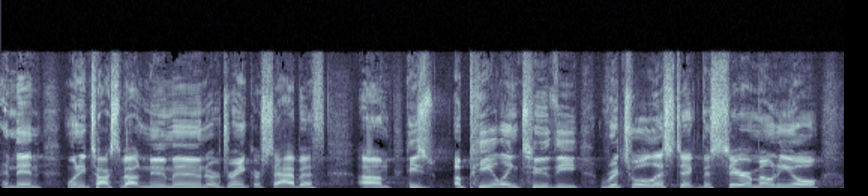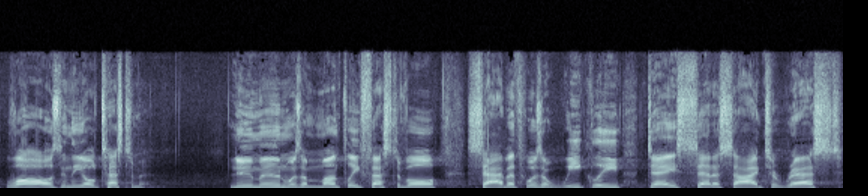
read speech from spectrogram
And then when he talks about new moon or drink or Sabbath, um, he's appealing to the ritualistic, the ceremonial laws in the Old Testament. New moon was a monthly festival, Sabbath was a weekly day set aside to rest.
